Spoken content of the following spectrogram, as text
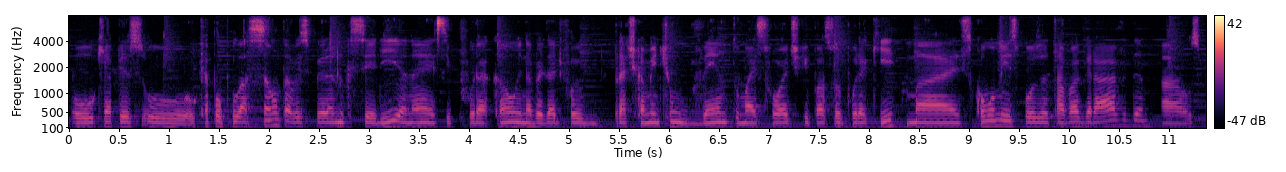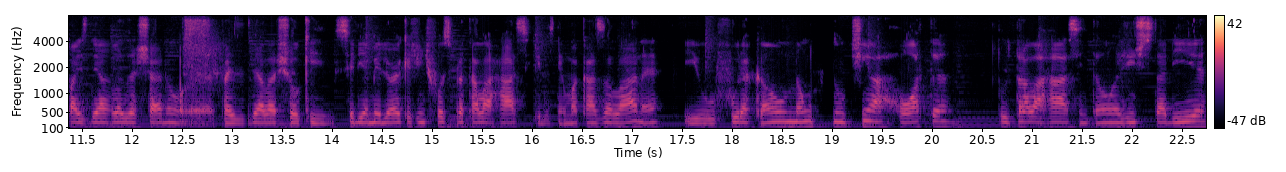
ou o que a pessoa o, o que a população estava esperando que seria né esse furacão. E na verdade foi praticamente um vento mais forte que passou por aqui. Mas como minha esposa estava grávida ah, os pais delas acharam eh, os pais dela achou que seria melhor que a gente fosse para Tallahassee que eles têm uma casa lá né e o furacão não, não tinha rota por Tallahassee, então a gente estaria,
